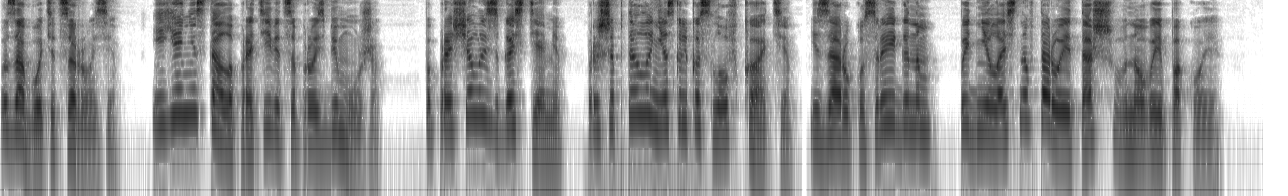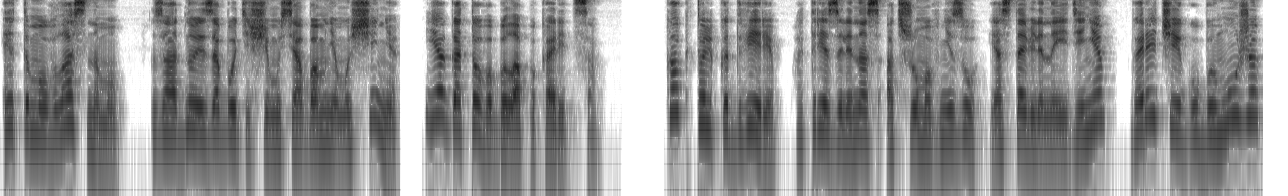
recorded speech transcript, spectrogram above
позаботится Рози». И я не стала противиться просьбе мужа. Попрощалась с гостями, прошептала несколько слов Кате и за руку с Рейганом поднялась на второй этаж в новые покои. Этому властному, заодно и заботящемуся обо мне мужчине, я готова была покориться. Как только двери отрезали нас от шума внизу и оставили наедине, горячие губы мужа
